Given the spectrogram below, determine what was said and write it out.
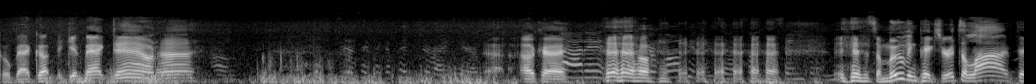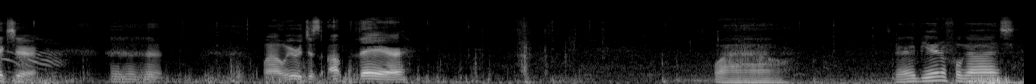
Go back up to get back down, huh? I was gonna say, take a picture right here. Okay. Got it. You're vlogging it, so it's like the same thing. it's a moving picture. It's a live picture. Ah. wow, we were just up there. Wow. It's very beautiful, guys.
